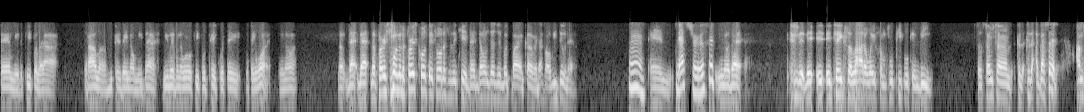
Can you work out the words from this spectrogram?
family, the people that I that I love because they know me best. We live in a world where people take what they what they want. You know, that that the first one of the first quotes they told us as a kid that don't judge a book by a cover. That's all we do now. Mm, and that's true. you know that it, it, it takes a lot away from who people can be. So sometimes, because like I said, I'm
